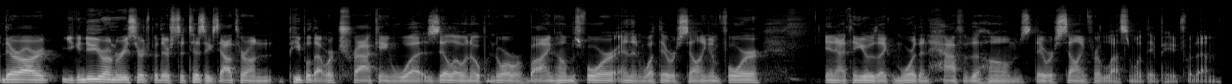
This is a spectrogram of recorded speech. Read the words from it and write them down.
there are you can do your own research but there's statistics out there on people that were tracking what zillow and opendoor were buying homes for and then what they were selling them for. And i think it was like more than half of the homes they were selling for less than what they paid for them.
